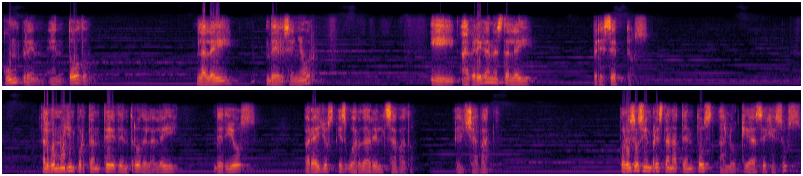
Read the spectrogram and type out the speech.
cumplen en todo la ley del Señor y agregan a esta ley preceptos. Algo muy importante dentro de la ley de Dios para ellos es guardar el sábado, el Shabbat. Por eso siempre están atentos a lo que hace Jesús,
